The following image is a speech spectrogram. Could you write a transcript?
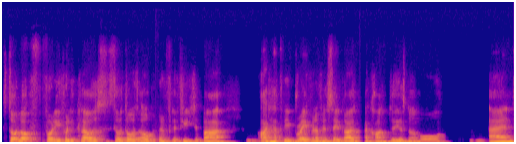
Still not fully, fully closed. Still doors open for the future, but I'd have to be brave enough to say, guys, I can't do this no more. And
